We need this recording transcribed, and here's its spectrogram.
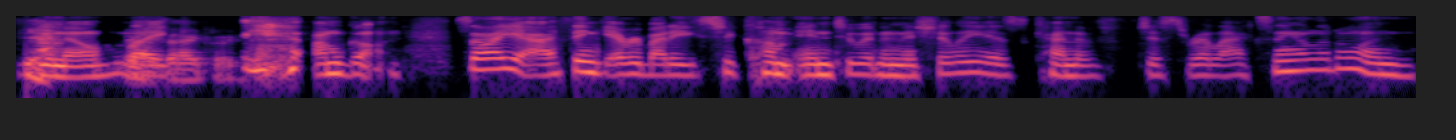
Yeah, you know, like exactly. I'm gone. So yeah, I think everybody should come into it initially as kind of just relaxing a little and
